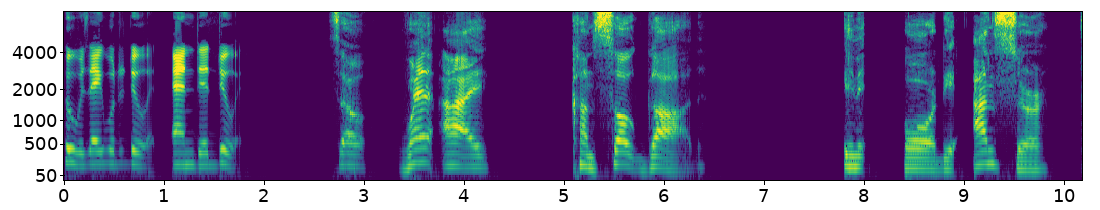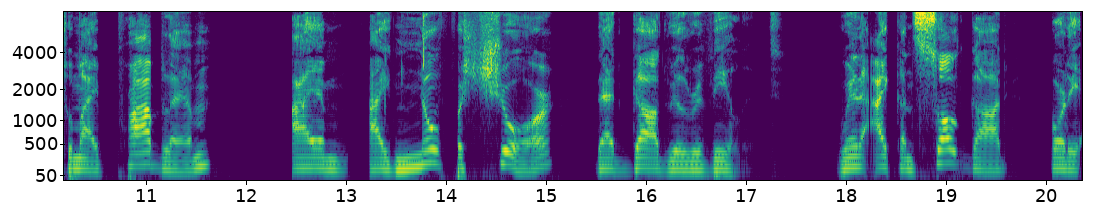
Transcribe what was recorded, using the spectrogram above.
who was able to do it and did do it. So when I consult God in for the answer to my problem, I am I know for sure that God will reveal it. When I consult God for the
